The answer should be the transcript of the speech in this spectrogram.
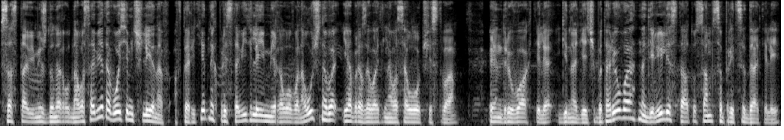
В составе Международного совета 8 членов, авторитетных представителей мирового научного и образовательного сообщества. Эндрю Вахтеля и Геннадия Чеботарева наделили статусом сопредседателей.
